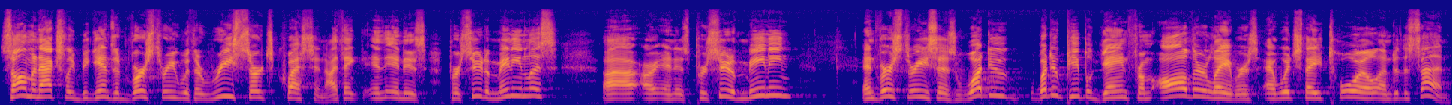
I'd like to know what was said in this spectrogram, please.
Solomon actually begins in verse 3 with a research question. I think in, in his pursuit of meaningless, uh, or in his pursuit of meaning, and verse 3 says, what do, what do people gain from all their labors at which they toil under the sun?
